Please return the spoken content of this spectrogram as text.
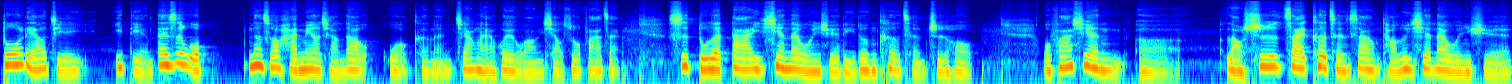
多了解一点，但是我那时候还没有想到我可能将来会往小说发展。是读了大一现代文学理论课程之后，我发现呃，老师在课程上讨论现代文学。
